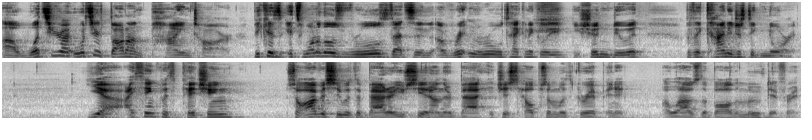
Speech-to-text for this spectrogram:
uh, what's your what's your thought on pine tar? Because it's one of those rules that's an, a written rule technically. You shouldn't do it, but they kind of just ignore it. Yeah, I think with pitching, so obviously with the batter, you see it on their bat. It just helps them with grip and it allows the ball to move different.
